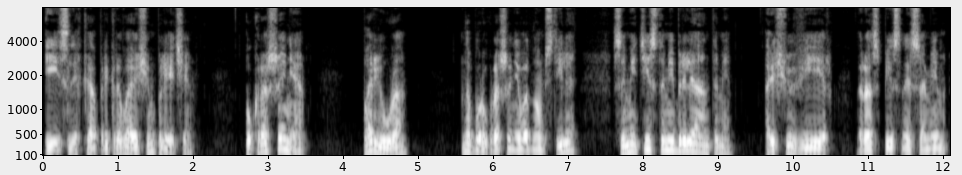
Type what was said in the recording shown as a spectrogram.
и слегка прикрывающим плечи. Украшения — парюра, набор украшений в одном стиле, с аметистами и бриллиантами, а еще веер, расписанный самим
